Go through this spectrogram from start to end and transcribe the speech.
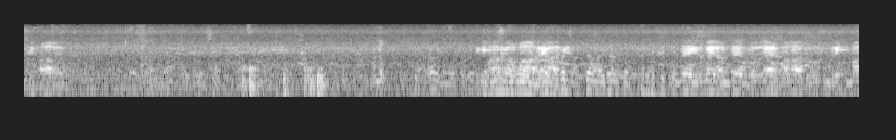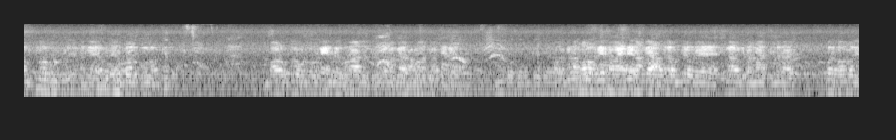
ஸ்ரீ பலாலயம் இன்னைக்கு மனசுக்கு ரொம்ப நிறைவா இருக்கு வந்து இருமையில வந்து முதல்ல பாலா சுந்தரி அம்மா உத்தரவு கொடுத்து வந்து அம்மாவை போகலாம் அம்மாவை உத்தரவு கொடுத்த உடனே என்னுடைய குருநாத ராமநாத் ஆச்சாரியார் உபதேசம் வாங்கிட்டு ஆத்துல வந்து ஒரு சிலாபிகிதமா சின்னதா ஒரு பதினோரு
